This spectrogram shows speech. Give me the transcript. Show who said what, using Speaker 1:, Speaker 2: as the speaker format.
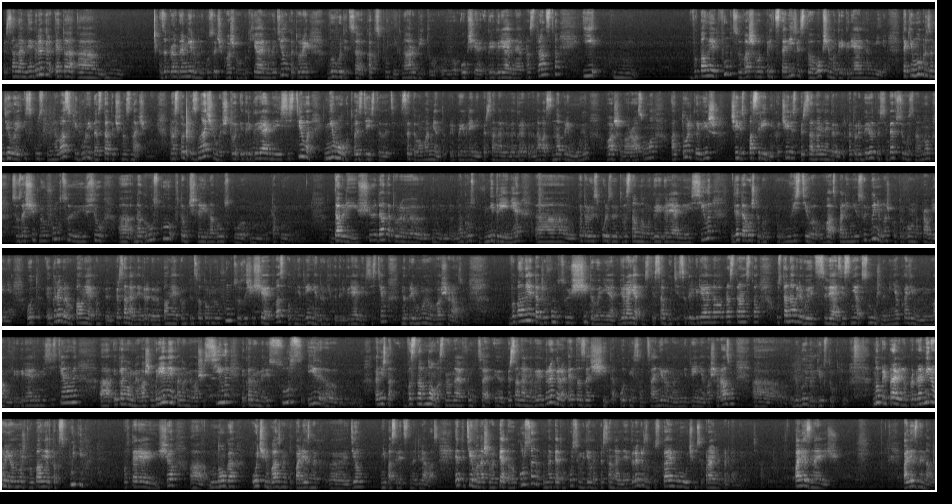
Speaker 1: Персональный эгрегор это э, запрограммированный кусочек вашего будхиального тела, который выводится как спутник на орбиту в общее эгрегориальное пространство. И выполняет функцию вашего представительства в общем эгрегориальном мире, таким образом делая искусственно вас фигурой достаточно значимой. Настолько значимой, что эгрегориальные системы не могут воздействовать с этого момента при появлении персонального эгрегора на вас напрямую, вашего разума, а только лишь через посредника, через персональный эгрегор, который берет на себя всю в основном всю защитную функцию и всю э, нагрузку, в том числе и нагрузку такую давлеющую, да, которую, нагрузку внедрения, э, которую используют в основном эгрегориальные силы, для того, чтобы увести вас по линии судьбы немножко в другом направлении. Вот эгрегор, выполняя, персональный эгрегор, выполняя компенсаторную функцию, защищает вас от внедрения других эгрегориальных систем напрямую в ваш разум выполняет также функцию считывания вероятности событий с эгрегориального пространства, устанавливает связи с нужными, необходимыми вам эгрегориальными системами, а, экономия ваше время, экономия ваши силы, экономия ресурс и, э, конечно, в основном основная функция э, персонального эгрегора это защита от несанкционированного внедрения в ваш разум а, любых других структур. Но при правильном программировании он может выполнять как спутник повторяю, еще а, много очень важных и полезных э, дел непосредственно для вас. Это тема нашего пятого курса. На пятом курсе мы делаем персональный эгрегор, запускаем его, учимся правильно программировать. Полезная вещь, полезный навык.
